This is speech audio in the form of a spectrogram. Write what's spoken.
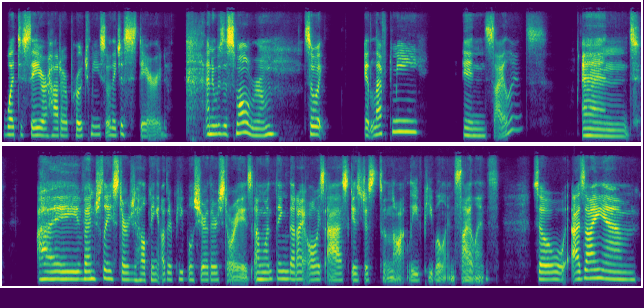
what to say or how to approach me. So they just stared. And it was a small room. So it it left me in silence. And I eventually started helping other people share their stories. And one thing that I always ask is just to not leave people in silence. So as I am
